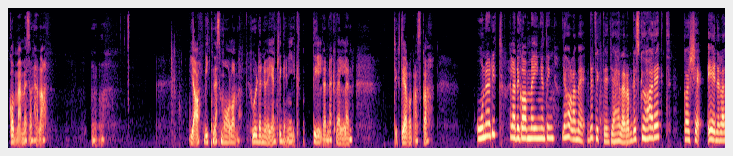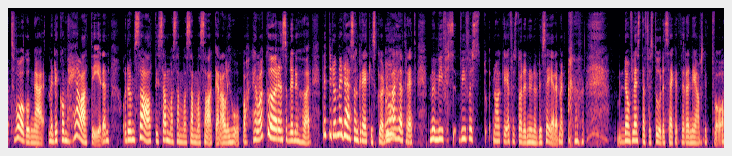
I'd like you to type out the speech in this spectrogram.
kommer med sådana här ja, vittnesmål om hur det nu egentligen gick till den där kvällen. Tyckte jag var ganska onödigt, eller det gav mig ingenting. Jag håller med, det tyckte inte jag heller om. Det skulle ha räckt kanske en eller två gånger, men det kom hela tiden. Och de sa alltid samma, samma, samma saker allihopa. Hela kören som det nu hör. Vet du, de är där som grekisk kör, du har helt rätt. Men vi, vi förstår, no, okej, jag förstår det nu när du säger det, men de flesta förstod det säkert redan i avsnitt två.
